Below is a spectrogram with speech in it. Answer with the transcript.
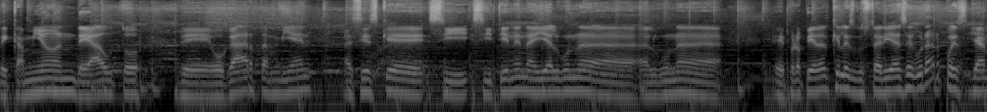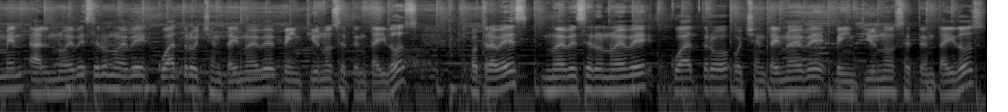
de camión, de auto, de hogar también. Así es que si, si tienen ahí alguna, alguna eh, propiedad que les gustaría asegurar, pues llamen al 909-489-2172. Otra vez, 909-489-2172.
